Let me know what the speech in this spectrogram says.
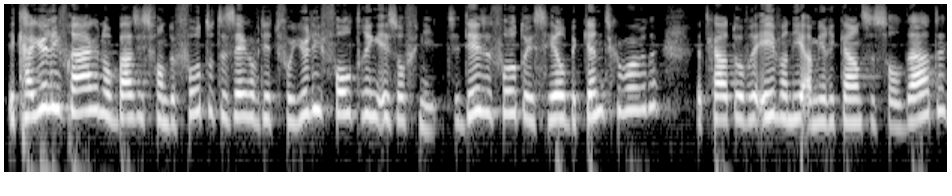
Ik ga jullie vragen op basis van de foto te zeggen of dit voor jullie foltering is of niet. Deze foto is heel bekend geworden. Het gaat over een van die Amerikaanse soldaten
